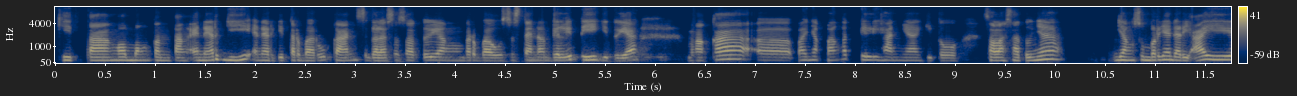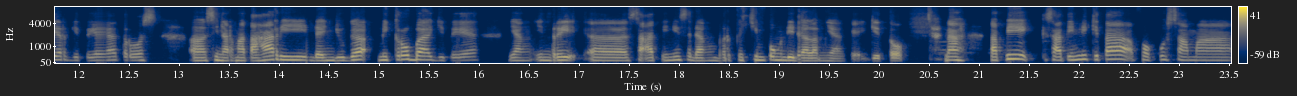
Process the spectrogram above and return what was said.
kita ngomong tentang energi, energi terbarukan, segala sesuatu yang berbau sustainability gitu ya, maka uh, banyak banget pilihannya gitu. Salah satunya yang sumbernya dari air gitu ya, terus uh, sinar matahari dan juga mikroba gitu ya, yang Indri uh, saat ini sedang berkecimpung di dalamnya kayak gitu. Nah, tapi saat ini kita fokus sama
